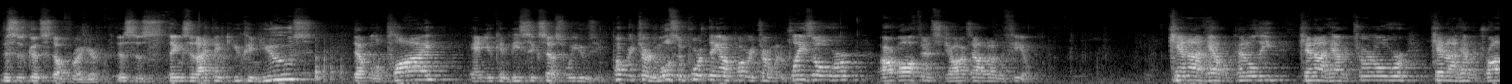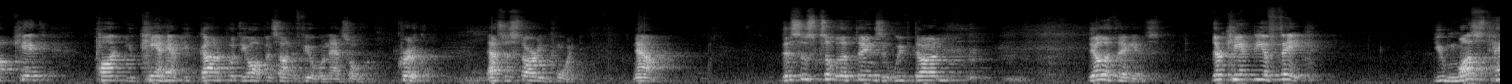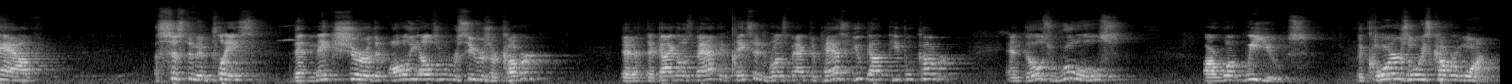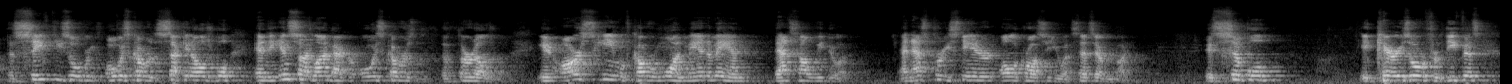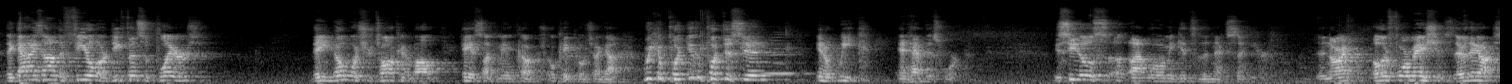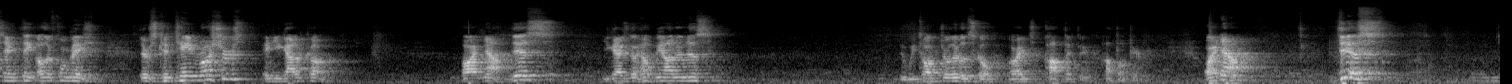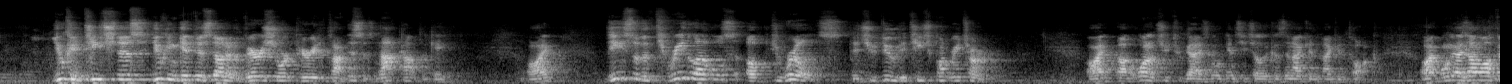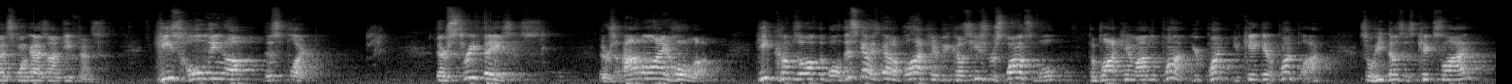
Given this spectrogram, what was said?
This is good stuff right here. This is things that I think you can use that will apply and you can be successful using. Punt return, the most important thing on punt return, when it plays over, our offense jogs out on the field. Cannot have a penalty, cannot have a turnover, cannot have a drop kick, punt, you can't have, you've got to put the offense on the field when that's over. Critical. That's a starting point. Now, this is some of the things that we've done. The other thing is, there can't be a fake. You must have a system in place that makes sure that all the eligible receivers are covered. That if the guy goes back and takes it and runs back to pass, you've got people covered. And those rules are what we use. The corners always cover one. The safeties always cover the second eligible. And the inside linebacker always covers the third eligible. In our scheme of cover one, man-to-man, -man, that's how we do it. And that's pretty standard all across the U.S. That's everybody. It's simple. It carries over from defense. The guys on the field are defensive players. They know what you're talking about. Hey, it's like man coverage. Okay, coach, I got it. We can put, you can put this in in a week and have this work. You see those? Uh, uh, well, let me get to the next thing here. And all right, other formations. There they are. Same thing, other formation. There's contained rushers, and you got them covered. All right, now this, you guys gonna help me out in this? Did we talk earlier? Let's go. All right, pop up here. Hop up here. All right, now this you can teach this, you can get this done in a very short period of time. This is not complicated. All right? These are the three levels of drills that you do to teach punt return. All right? Uh, why don't you two guys go against each other because then I can, I can talk. All right, one guy's on offense, one guy's on defense. He's holding up this player. There's three phases. There's on the line hold up. He comes off the ball. This guy's got to block him because he's responsible to block him on the punt. Your punt, you can't get a punt block. So he does his kick slide.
